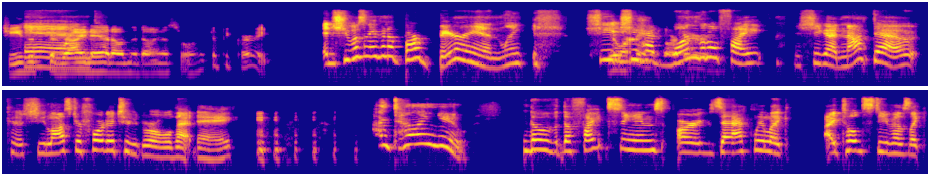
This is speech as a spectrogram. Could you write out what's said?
Jesus could ride And- in on the dinosaur. It could be great. And she wasn't even a barbarian like she she had one little fight she got knocked out because she lost her fortitude roll that day i'm telling you the the fight scenes are exactly like i told steve i was like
